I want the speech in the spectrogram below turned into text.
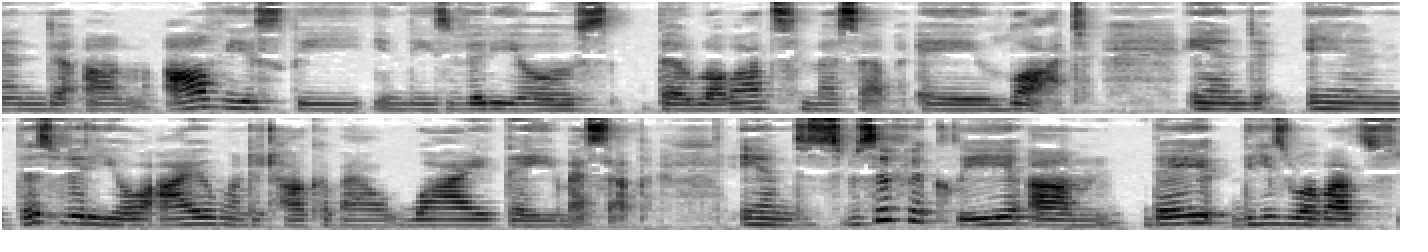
and um, obviously in these videos the robots mess up a lot. And in this video, I want to talk about why they mess up. And specifically, um, they these robots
